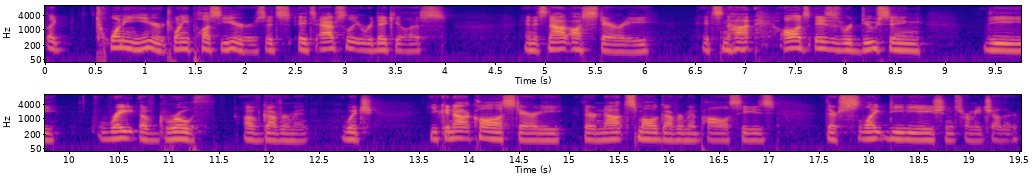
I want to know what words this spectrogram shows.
like 20 year, 20 plus years. It's it's absolutely ridiculous. And it's not austerity it's not all it is is reducing the rate of growth of government, which you cannot call austerity. They're not small government policies. They're slight deviations from each other.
